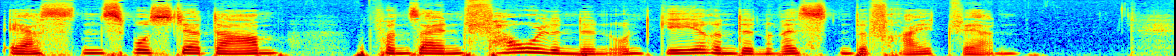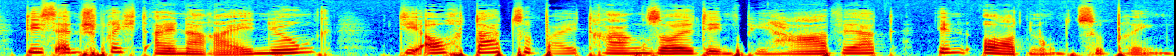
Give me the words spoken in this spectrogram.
Erstens muss der Darm von seinen faulenden und gärenden Resten befreit werden. Dies entspricht einer Reinigung, die auch dazu beitragen soll, den pH-Wert in Ordnung zu bringen.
